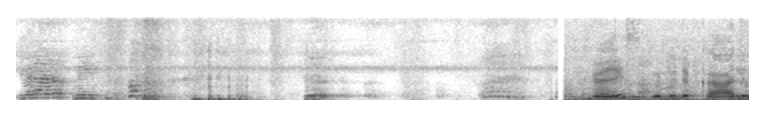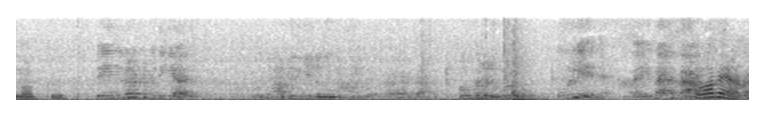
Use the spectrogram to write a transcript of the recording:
ഇവനാണ് മെയിൻ ഗൈസ് കാൽ നോക്ക്. ഇതിലോട്ട് പിടിക്കാതെ. തന്നെ. ഇതാണ്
